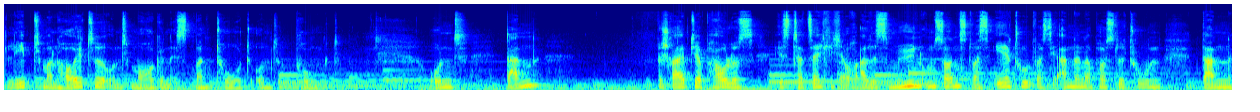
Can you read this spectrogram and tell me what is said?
lebt man heute und morgen ist man tot und Punkt. Und dann beschreibt ja Paulus, ist tatsächlich auch alles Mühen umsonst, was er tut, was die anderen Apostel tun, dann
